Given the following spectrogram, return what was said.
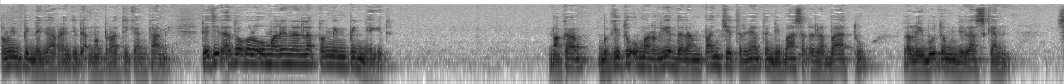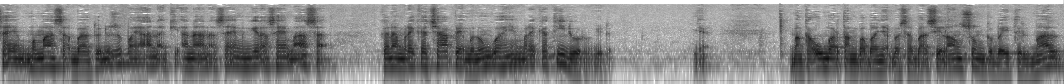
Pemimpin negara yang tidak memperhatikan kami. Dia tidak tahu kalau Umar ini adalah pemimpinnya gitu. Maka begitu Umar lihat dalam panci ternyata dimasak adalah batu. Lalu ibu itu menjelaskan, saya memasak batu ini supaya anak anak saya mengira saya masak. Karena mereka capek menunggu hanya mereka tidur gitu. Ya. Maka Umar tanpa banyak basa-basi langsung ke Baitul Mal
